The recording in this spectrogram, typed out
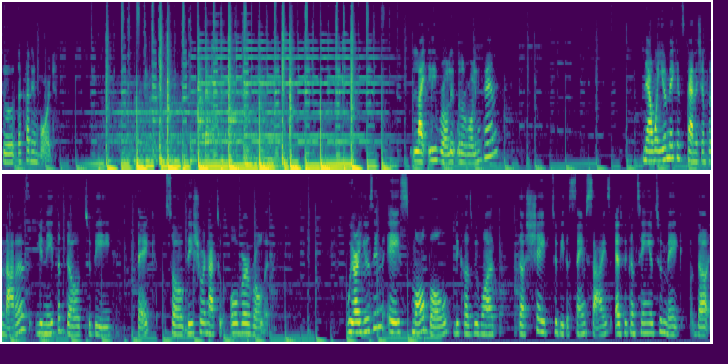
to the cutting board. Lightly roll it with a rolling pin. Now when you're making Spanish empanadas, you need the dough to be thick, so be sure not to over roll it. We are using a small bowl because we want the shape to be the same size as we continue to make the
